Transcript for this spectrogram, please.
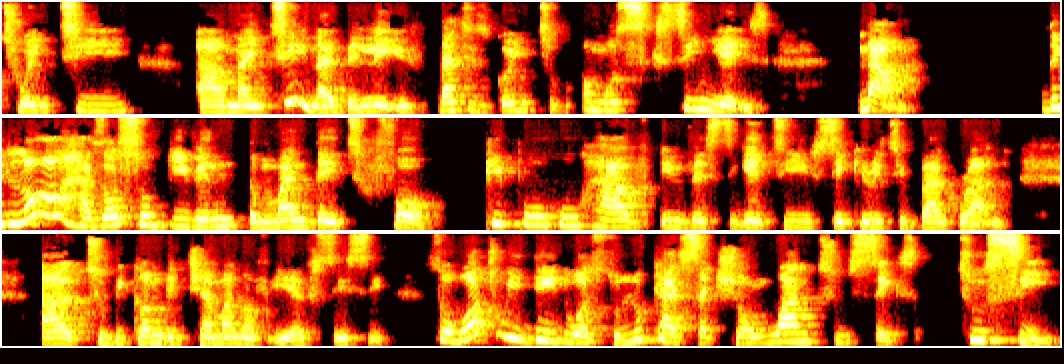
2019, I believe. That is going to almost 16 years. Now, the law has also given the mandate for people who have investigative security background uh, to become the chairman of EFCC. So what we did was to look at section 126, 2C,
